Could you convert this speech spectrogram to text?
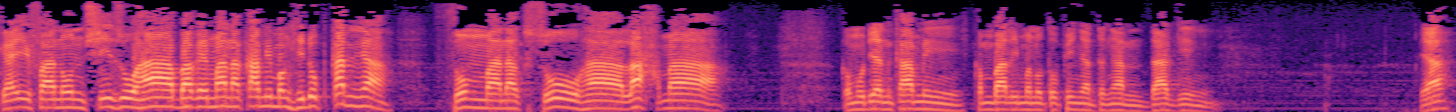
Kaifanun shizuha, bagaimana kami menghidupkannya. Thumma naksuha lahma. Kemudian kami kembali menutupinya dengan daging. Ya.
